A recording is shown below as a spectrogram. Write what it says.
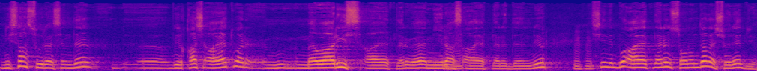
Nisa suresinde e, birkaç ayet var. Mevaris ayetleri veya miras ayetleri deniliyor. Şimdi bu ayetlerin sonunda da şöyle diyor.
